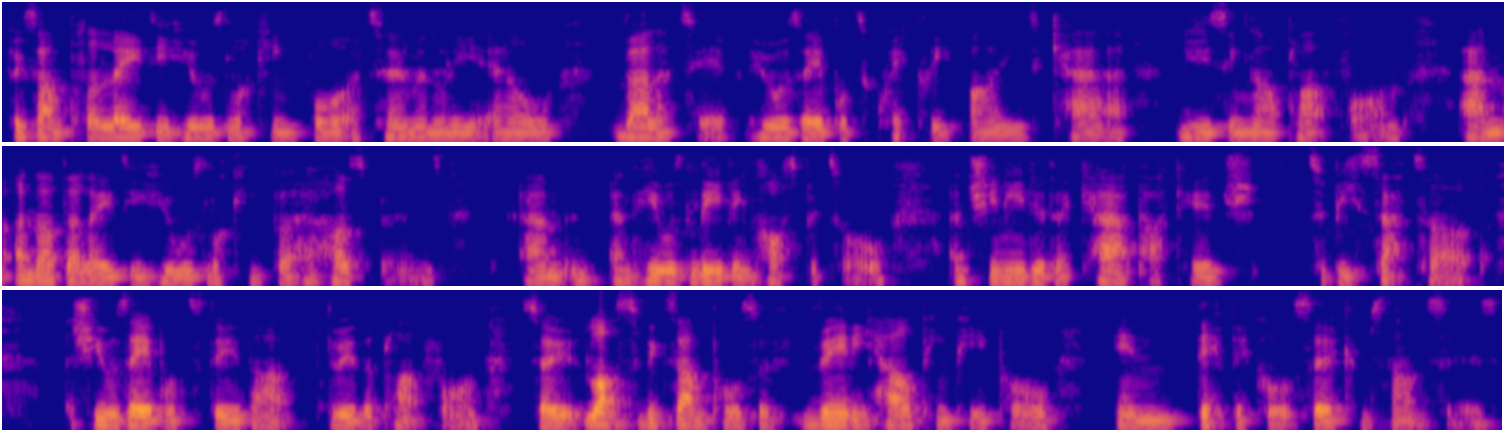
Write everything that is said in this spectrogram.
for example, a lady who was looking for a terminally ill relative who was able to quickly find care using our platform, um, another lady who was looking for her husband um, and he was leaving hospital and she needed a care package to be set up. She was able to do that through the platform. So lots of examples of really helping people in difficult circumstances.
